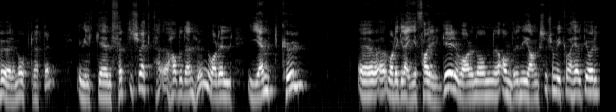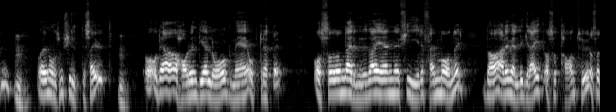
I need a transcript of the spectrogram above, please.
høre med oppdretteren. Hvilken fødselsvekt hadde den hunden? Var det jevnt kull? Eh, Var det greie farger? Var det noen andre nyanser som ikke var helt i orden? Var det noen som skilte seg ut? Og og der har du en dialog med oppdretteren. Og så nærmer du deg en fire-fem måneder. Da er det veldig greit å ta en tur og så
